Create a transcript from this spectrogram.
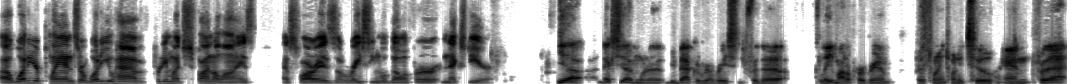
Uh, what are your plans or what do you have pretty much finalized as far as racing will go for next year? Yeah, next year I'm going to be back with Rev Racing for the late model program for 2022, and for that,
